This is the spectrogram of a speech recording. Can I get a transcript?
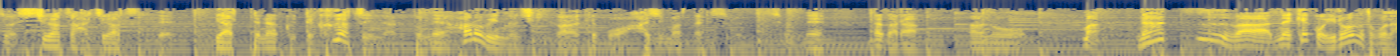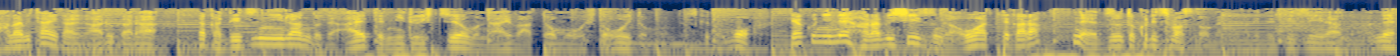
実は7月8月ってやってなくて、9月になるとね、ハロウィンの時期から結構始まったりするんですよね。だから、あの、まあ、夏はね、結構いろんなところで花火大会があるから、なんかディズニーランドであえて見る必要もないわって思う人多いと思うんですけども、逆にね、花火シーズンが終わってから、ね、ずっとクリスマスのお目にかけてディズニーランドはね、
